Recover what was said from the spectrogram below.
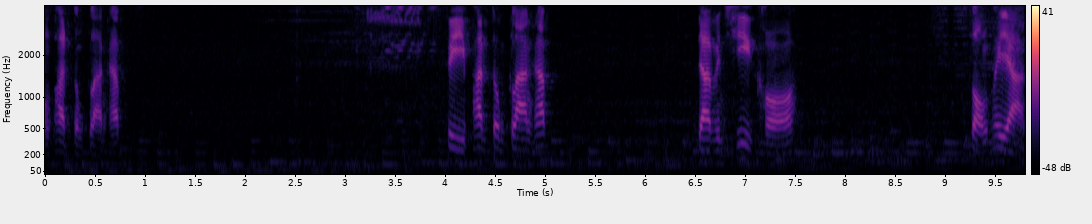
2,000 ตรงกลางครับ 4,000 ตรงกลางครับ ดาวินชีขอ 2 พยาง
